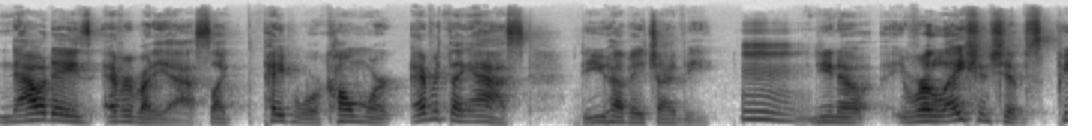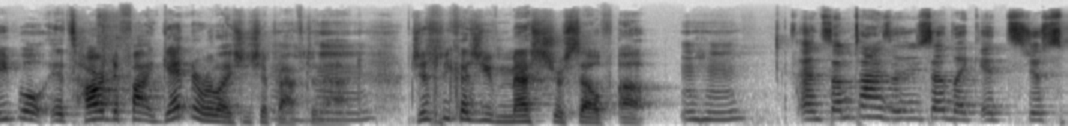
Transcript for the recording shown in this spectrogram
nowadays everybody asks, like paperwork, homework, everything asks, do you have HIV? Mm. You know, relationships, people, it's hard to find, get in a relationship after that. Mm-hmm. Just because you've messed yourself up. Mm-hmm. And sometimes, as you said, like it's just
